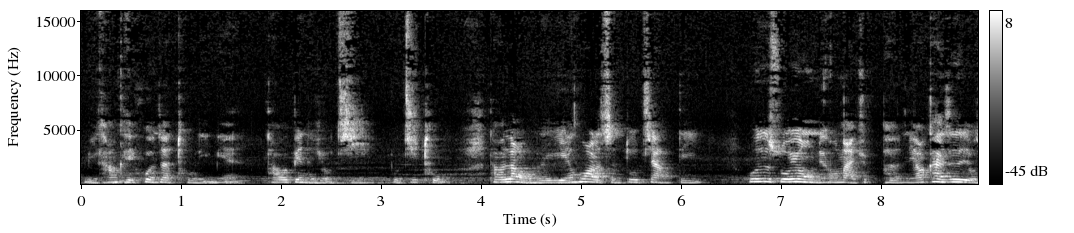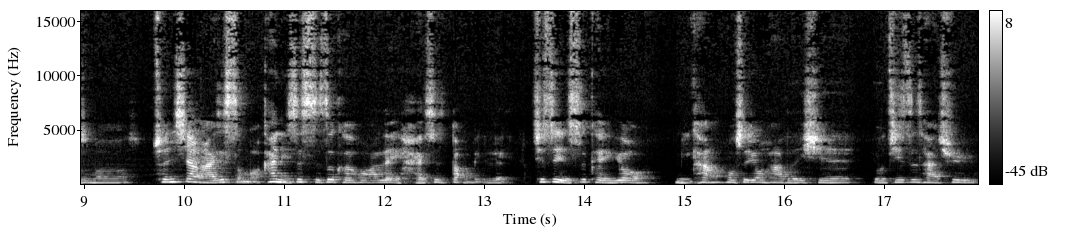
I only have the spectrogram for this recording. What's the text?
米糠可以混在土里面，它会变得有机，有机土，它会让我们的盐化的程度降低。或是说用牛奶去喷，你要看是有什么春象还是什么，看你是十字科花类还是稻米类，其实也是可以用米糠或是用它的一些有机质材去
